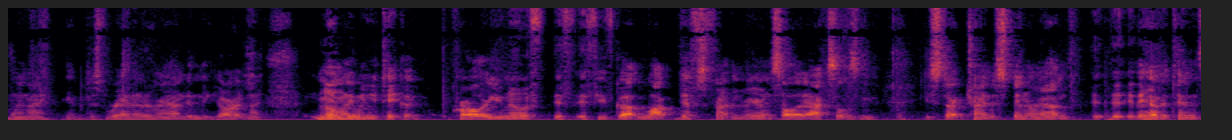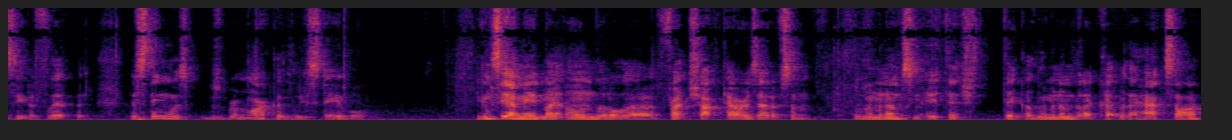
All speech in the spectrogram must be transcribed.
when I you know, just ran it around in the yard. And I, normally when you take a crawler, you know, if, if, if you've got locked diffs front and rear and solid axles and you, you start trying to spin around, it, it, they have a tendency to flip. But this thing was, was remarkably stable. You can see I made my own little uh, front shock towers out of some aluminum, some eighth inch thick aluminum that I cut with a hacksaw,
